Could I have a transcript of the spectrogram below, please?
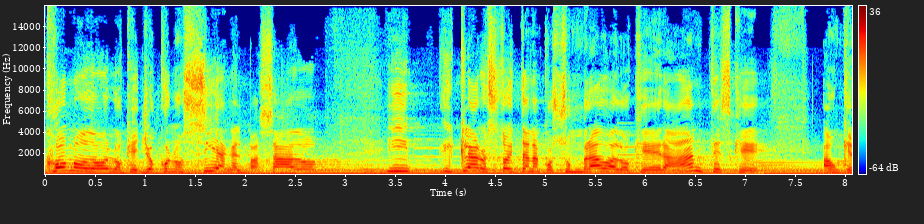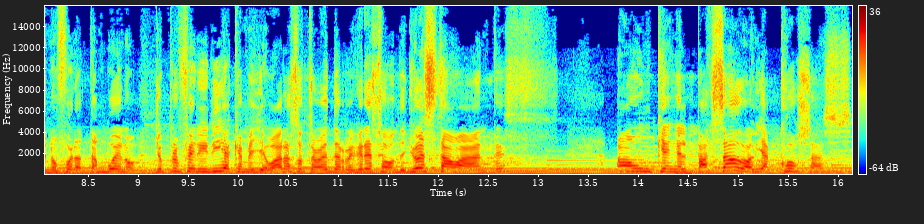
cómodo lo que yo conocía en el pasado, y, y claro, estoy tan acostumbrado a lo que era antes que, aunque no fuera tan bueno, yo preferiría que me llevaras otra vez de regreso a donde yo estaba antes, aunque en el pasado había cosas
